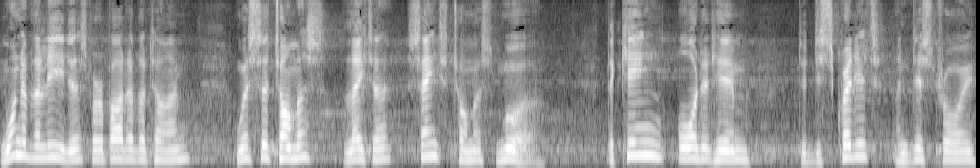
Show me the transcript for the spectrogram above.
one of the leaders for a part of the time was Sir Thomas, later St. Thomas More the king ordered him to discredit and destroy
